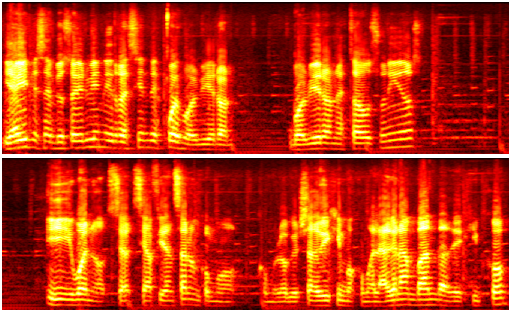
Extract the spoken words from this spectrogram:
y ahí les empezó a ir bien y recién después volvieron, volvieron a Estados Unidos y bueno, se, se afianzaron como, como lo que ya dijimos, como la gran banda de hip hop.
